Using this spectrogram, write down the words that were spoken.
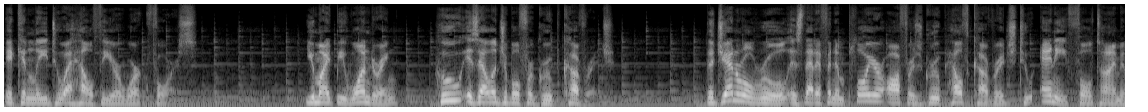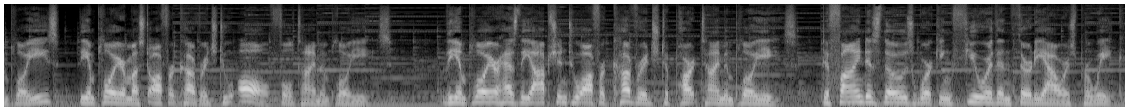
it can lead to a healthier workforce. You might be wondering who is eligible for group coverage? The general rule is that if an employer offers group health coverage to any full time employees, the employer must offer coverage to all full time employees. The employer has the option to offer coverage to part time employees, defined as those working fewer than 30 hours per week.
